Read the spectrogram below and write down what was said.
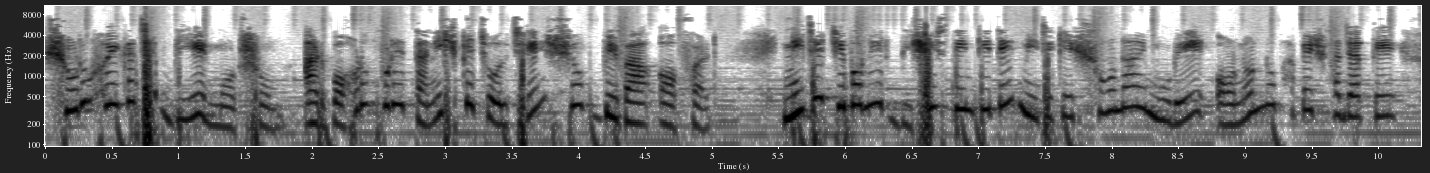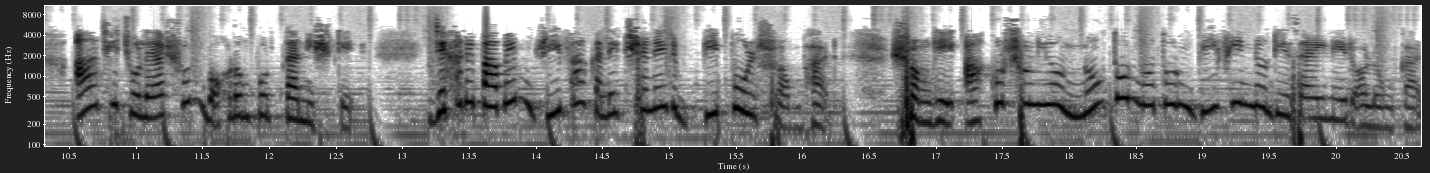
শুরু হয়ে গেছে বিয়ের মরশুম, আর বহরমপুরের তানিশকে চলছে শোক বিবাহ অফার। নিজের জীবনের বিশেষ দিনটিতে নিজেকে সোনায় মুড়ে অনন্যভাবে সাজাতে আজই চলে আসুন বহরমপুর তানিশকে, যেখানে পাবেন রিভা কালেকশনের বিপুল সম্ভার, সঙ্গে আকর্ষণীয় নতুন নতুন বিভিন্ন ডিজাইনের অলংকার।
